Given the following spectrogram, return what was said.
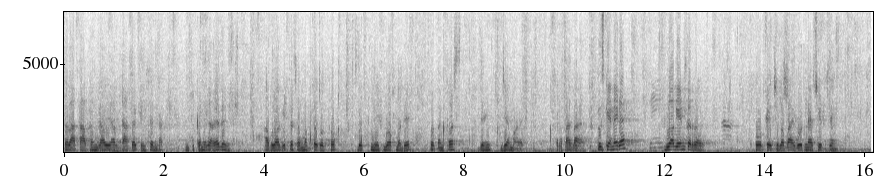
चला आता आपण जाऊया दादर स्टेशनला आणि तिकडनं जाऊया घरी. हा ब्लॉग इथं समाप्त करतो. नेक्स्ट ब्लॉगमध्ये तोपर्यंत जय जय महाराष्ट्र. चला बाय बाय कुछ कहने का ब्लॉग एंड कर रहा हूँ। ओके चलो bye good night sweet dream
